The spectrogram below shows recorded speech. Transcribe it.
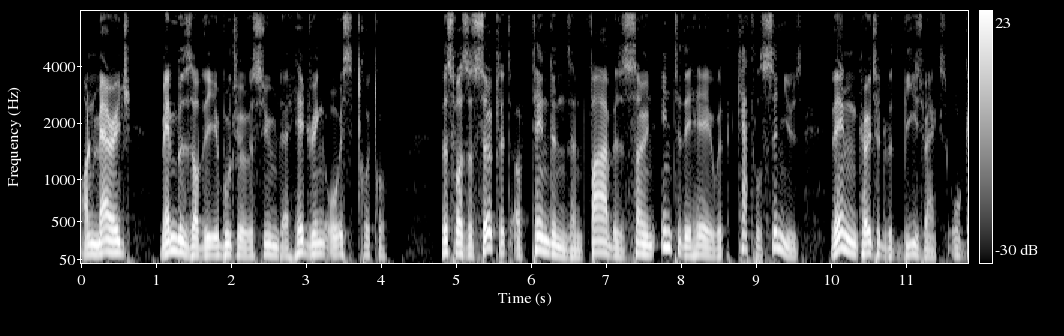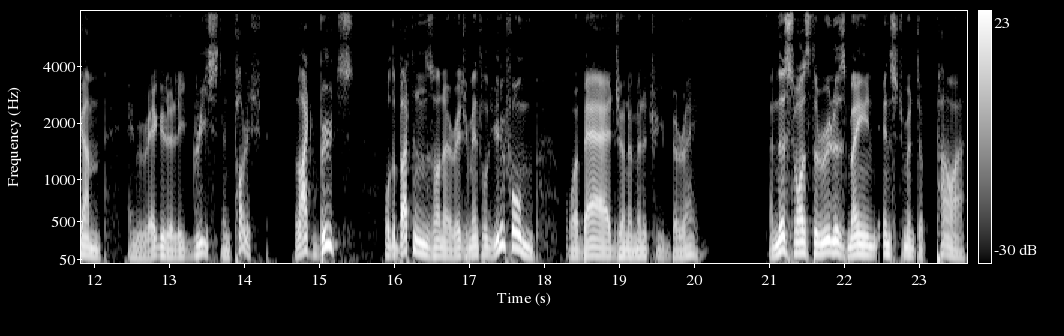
On marriage, members of the Ibutho assumed a head ring or isiqhotho. This was a circlet of tendons and fibers sewn into the hair with cattle sinews, then coated with beeswax or gum and regularly greased and polished, like boots or the buttons on a regimental uniform or a badge on a military beret. And this was the ruler's main instrument of power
